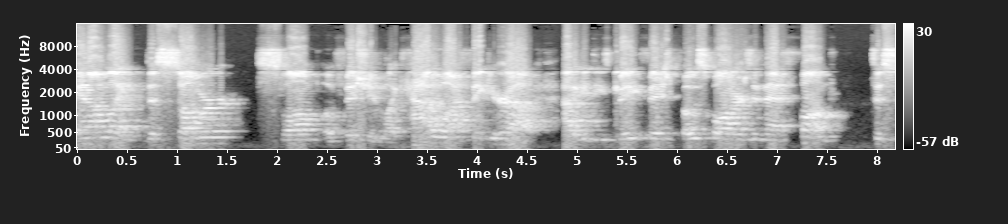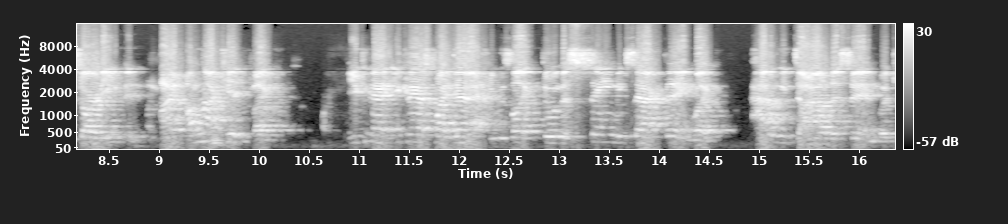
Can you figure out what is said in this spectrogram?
and I'm like the summer slump of fishing. Like, how do I figure out how to get these big fish post spawners in that funk to start eating? I, I'm not kidding. Like, you can you can ask my dad. He was like doing the same exact thing. Like, how do we dial this in? But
